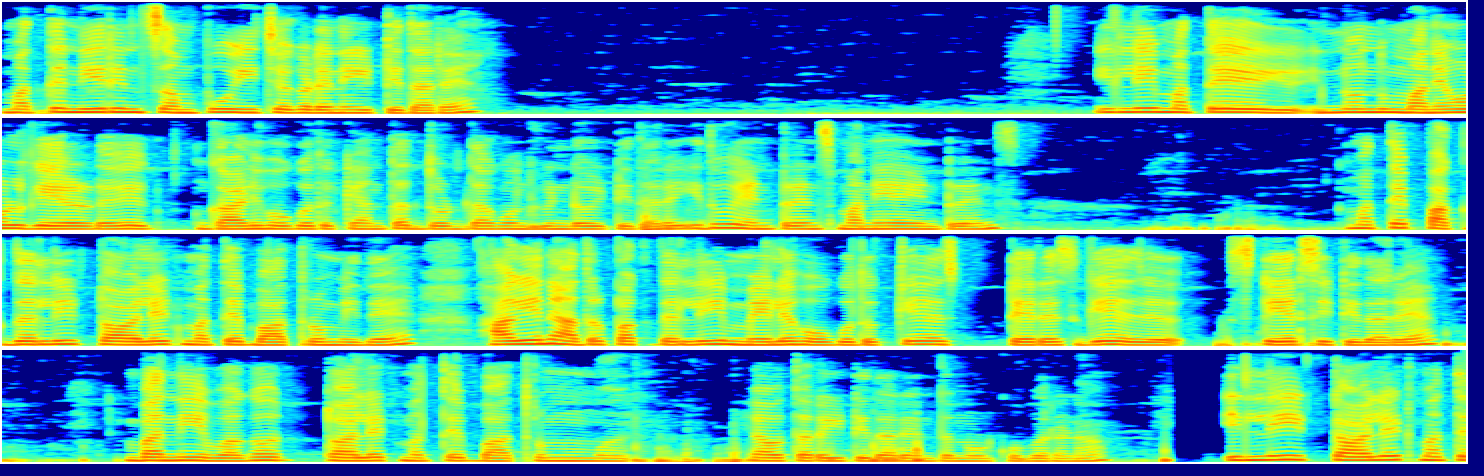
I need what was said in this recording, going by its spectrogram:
ಮತ್ತು ನೀರಿನ ಸಂಪು ಈಚೆಗಡೆನೇ ಇಟ್ಟಿದ್ದಾರೆ. ಇಲ್ಲಿ ಮತ್ತೆ ಇನ್ನೊಂದು ಮನೆ ಒಳಗಡೆ ಗಾಳಿ ಹೋಗೋದಕ್ಕೆ ಅಂತ ದೊಡ್ಡದಾಗಿ ಒಂದು ವಿಂಡೋ ಇಟ್ಟಿದ್ದಾರೆ. ಇದು ಎಂಟ್ರೆನ್ಸ್ ಮನೆಯ ಎಂಟ್ರೆನ್ಸ್ ಮತ್ತೆ ಪಕ್ಕದಲ್ಲಿ ಟಾಯ್ಲೆಟ್ ಮತ್ತೆ ಬಾತ್ರೂಮ್ ಇದೆ. ಹಾಗೇನೇ ಅದರ ಪಕ್ಕದಲ್ಲಿ ಮೇಲೆ ಹೋಗೋದಕ್ಕೆ ಟೆರೆಸ್ಗೆ ಸ್ಟೇರ್ಸ್ ಇಟ್ಟಿದ್ದಾರೆ. ಬನ್ನಿ ಇವಾಗ ಟಾಯ್ಲೆಟ್ ಮತ್ತೆ ಬಾತ್ರೂಮ್ ಯಾವ ಥರ ಇಟ್ಟಿದ್ದಾರೆ ಅಂತ ನೋಡ್ಕೊಬರೋಣ ಇಲ್ಲಿ ಟಾಯ್ಲೆಟ್ ಮತ್ತು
